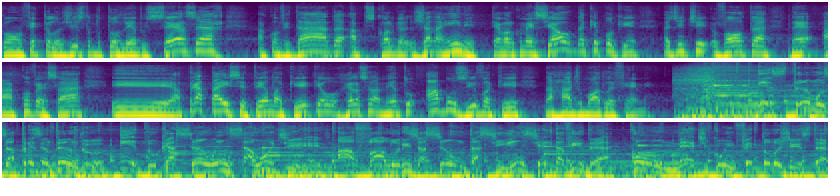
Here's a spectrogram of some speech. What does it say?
com o infectologista Dr. Leandro César, a convidada, a psicóloga Janaíne. Intervalo comercial, daqui a pouquinho a gente volta né, a conversar e a tratar esse tema aqui, que é o relacionamento abusivo aqui na Rádio Módulo FM. Estamos apresentando Educação em Saúde, a valorização da ciência e da vida, com o médico infectologista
